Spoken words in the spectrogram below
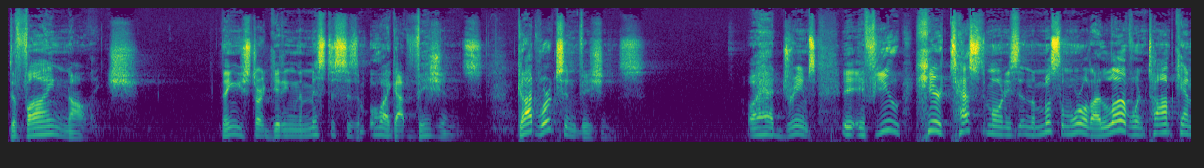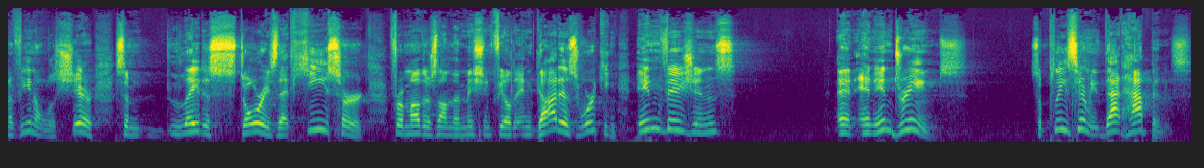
divine knowledge. Then you start getting the mysticism. Oh, I got visions. God works in visions. Oh, I had dreams. If you hear testimonies in the Muslim world, I love when Tom Canavino will share some latest stories that he's heard from others on the mission field. And God is working in visions and, and in dreams. So please hear me, that happens.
